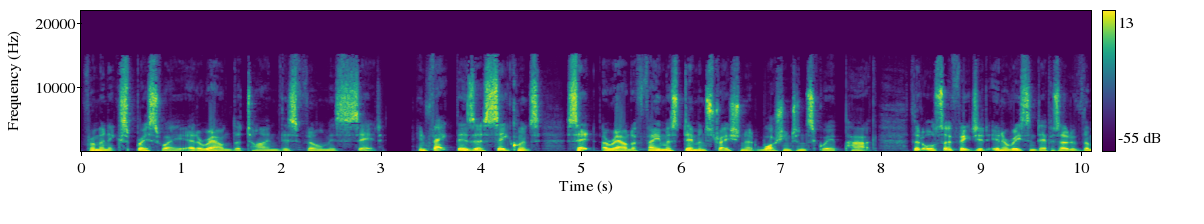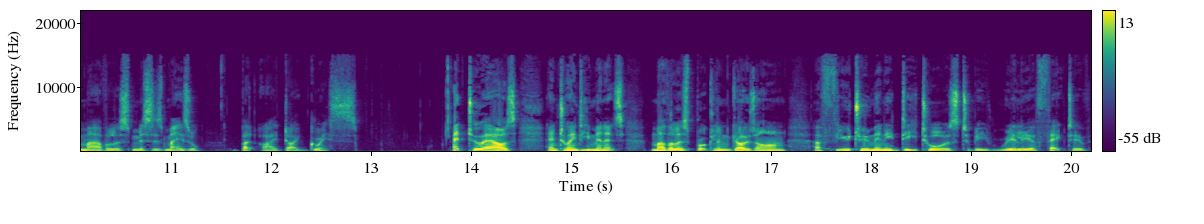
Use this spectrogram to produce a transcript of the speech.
from an expressway at around the time this film is set. In fact, there's a sequence set around a famous demonstration at Washington Square Park that also featured in a recent episode of The Marvelous Mrs. Maisel. But I digress. At 2 hours and 20 minutes, Motherless Brooklyn goes on a few too many detours to be really effective,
